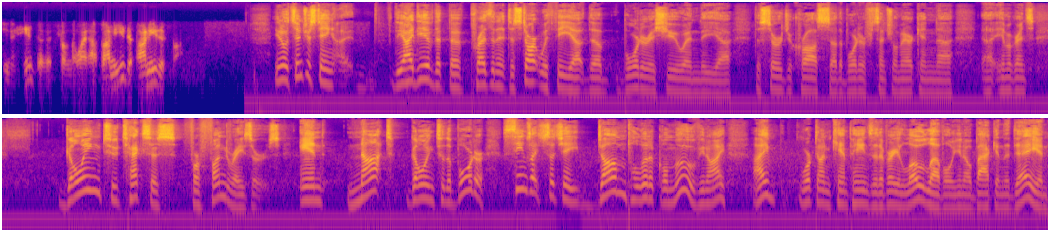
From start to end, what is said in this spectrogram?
seen a hint of it from the White House on either on either front. You know, it's interesting. Uh, the idea that the president, to start with the uh, the border issue and the uh, the surge across uh, the border for Central American uh, immigrants going to Texas for fundraisers and not going to the border seems like such a dumb political move. You know, I I worked on campaigns at a very low level, you know, back in the day. And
